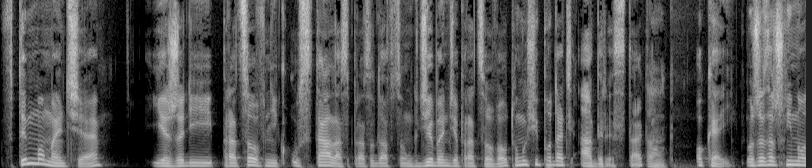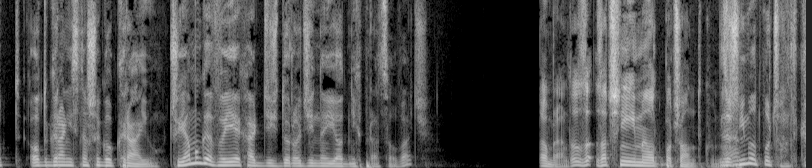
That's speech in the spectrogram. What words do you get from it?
w tym momencie, jeżeli pracownik ustala z pracodawcą, gdzie będzie pracował, to musi podać adres, tak? Tak. Okej, może zacznijmy od, od granic naszego kraju. Czy ja mogę wyjechać gdzieś do rodziny i od nich pracować? Dobra, to za- zacznijmy od początku. Nie? Zacznijmy od początku,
